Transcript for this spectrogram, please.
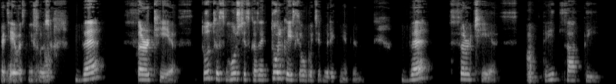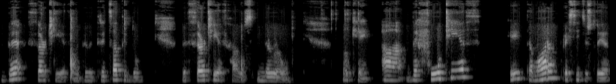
хотя я вас не слышу. The 30th. Тут вы можете сказать только, если вы будете говорить медленно. The 30th. 30 The 30th. Например, 30 дом. The 30th house in the row. Okay. Uh, the 40th. Okay. Тамара, простите, что я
